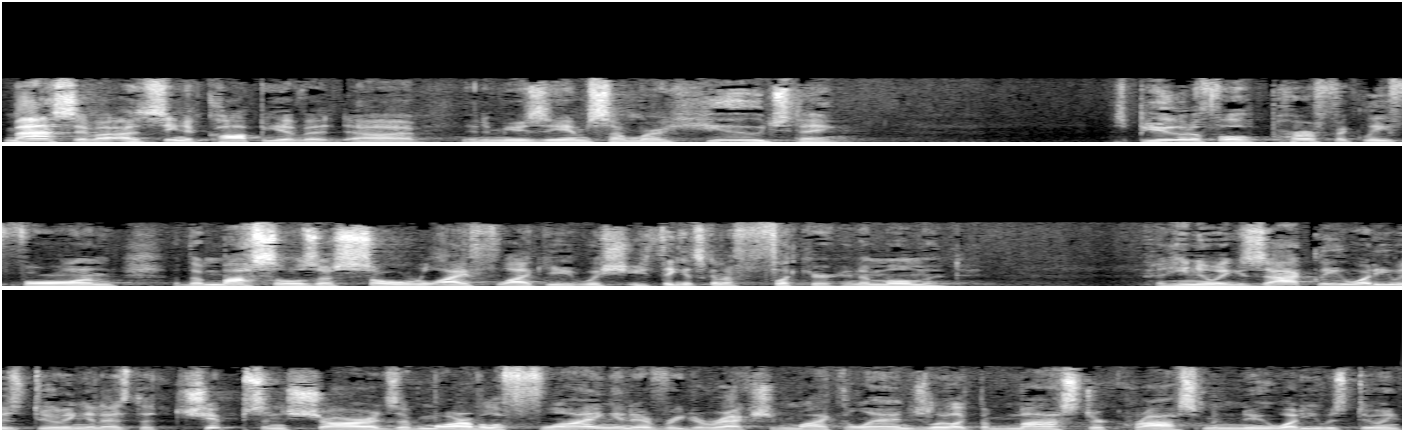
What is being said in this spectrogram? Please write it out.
Massive. I've seen a copy of it uh, in a museum somewhere. Huge thing. It's beautiful, perfectly formed. The muscles are so lifelike you wish you think it's going to flicker in a moment. And he knew exactly what he was doing. And as the chips and shards of marble are flying in every direction, Michelangelo, like the master craftsman, knew what he was doing.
